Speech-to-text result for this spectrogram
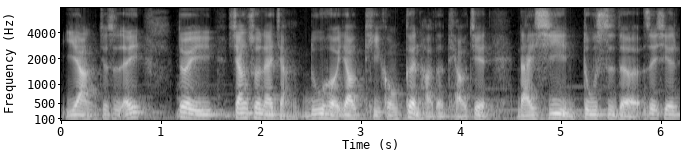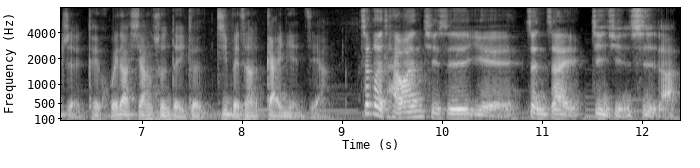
一样，就是诶，对于乡村来讲，如何要提供更好的条件来吸引都市的这些人可以回到乡村的一个基本上的概念，这样。这个台湾其实也正在进行式啦。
